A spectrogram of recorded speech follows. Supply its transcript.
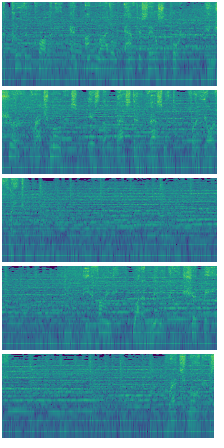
The proven quality and unrivaled after-sale support ensure Grech Motors is the best investment for your fleet. Defining what a mini coach should be. Grech Motors.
